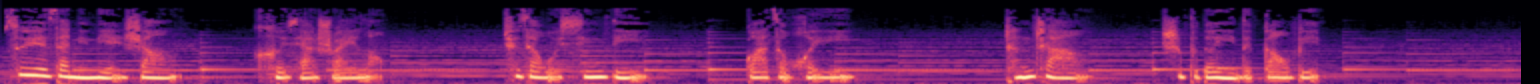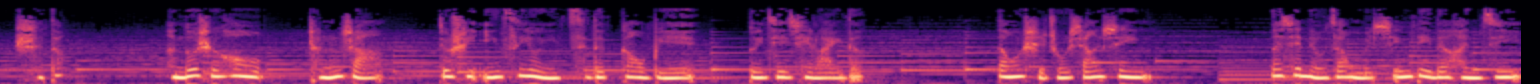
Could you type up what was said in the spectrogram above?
岁月在你脸上刻下衰老，却在我心底刮走回忆。成长是不得已的告别。”是的，很多时候，成长就是一次又一次的告别。堆积起来的，但我始终相信，那些留在我们心底的痕迹，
